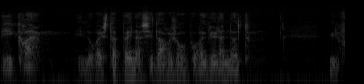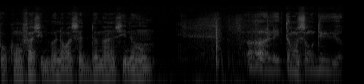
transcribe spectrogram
Bigre, il nous reste à peine assez d'argent pour régler la note. Il faut qu'on fasse une bonne recette demain, sinon. Ah, les temps sont durs.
